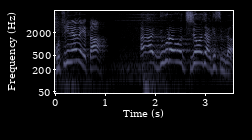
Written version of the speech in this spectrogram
고치긴 해야 되겠다. 아, 아 누구라고 지정하지 않겠습니다.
